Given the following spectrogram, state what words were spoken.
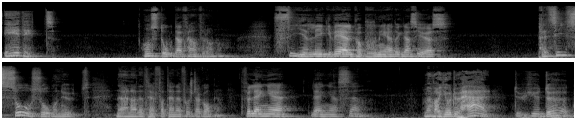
Edith! Hon stod där framför honom. Sirlig, välproportionerad och graciös. Precis så såg hon ut när han hade träffat henne första gången. För länge, länge sen. Men vad gör du här? Du är ju död.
